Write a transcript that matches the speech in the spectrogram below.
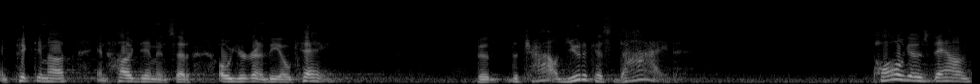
and picked him up and hugged him and said, Oh, you're going to be okay. The, the child, Eutychus, died. Paul goes down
